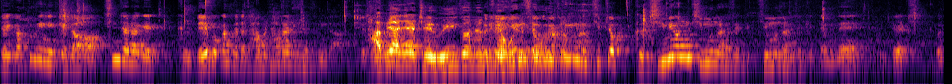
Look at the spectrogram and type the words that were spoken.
저희 깍두기님께서 친절하게 그 네이버 카페에다 답을 달아주셨습니다. 답이 아니라 제 의견은 그래서 그냥 저 깍두기님. 직접 그 지명 지문을 하셨기, 지문을 하셨기 때문에 제가 지- 그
